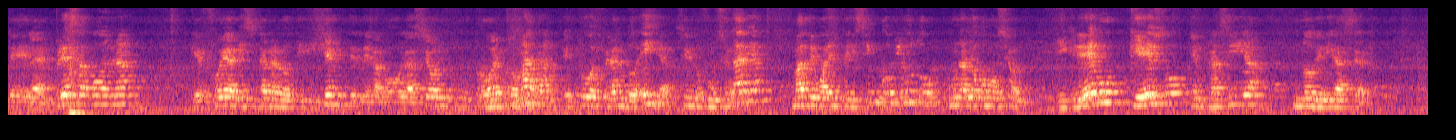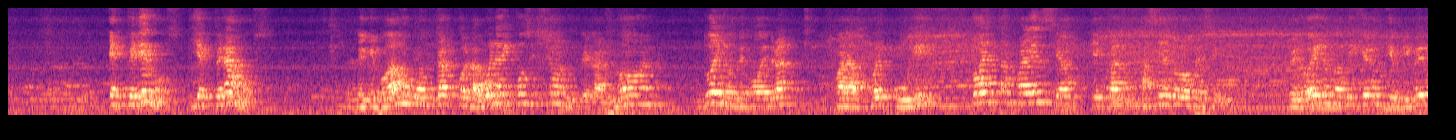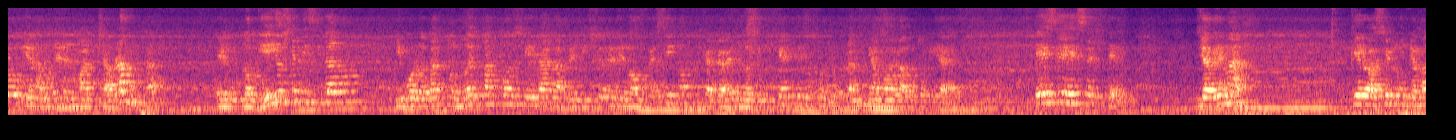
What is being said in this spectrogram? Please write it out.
de la empresa Podrán, que fue a visitar a los dirigentes de la población Roberto Mata, estuvo esperando ella, siendo funcionaria, más de 45 minutos una locomoción. Y creemos que eso en Placilla no debería ser. Esperemos y esperamos de que podamos contar con la buena disposición de los nuevos dueños de Podrán para poder cubrir todas estas falencias que están haciendo los vecinos. Pero ellos nos dijeron que primero iban a poner en marcha blanca lo que ellos solicitaron y por lo tanto no están consideradas las peticiones de los vecinos que a través de los dirigentes nosotros planteamos a las autoridades. Ese es el tema. Y además, quiero hacerle un llamado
